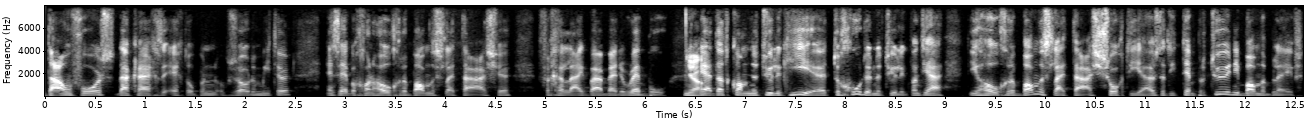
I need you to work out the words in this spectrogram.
downforce. Daar krijgen ze echt op een op zo'n meter. En ze hebben gewoon hogere bandenslijtage, vergelijkbaar bij de Red Bull. Ja. Ja. dat kwam natuurlijk hier te goede natuurlijk. Want ja, die hogere bandenslijtage zorgde juist dat die temperatuur in die banden bleef.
